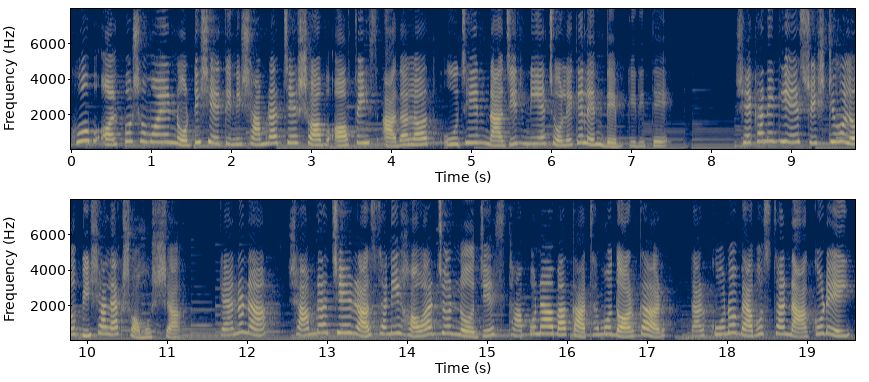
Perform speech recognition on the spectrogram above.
খুব অল্প সময়ের নোটিশে তিনি সাম্রাজ্যের সব অফিস, আদালত, উজির, নাজির নিয়ে চলে গেলেন দেবগিরিতে। সেখানে গিয়ে সৃষ্টি হলো বিশাল এক সমস্যা। কেননা, সাম্রাজ্যের রাজধানী হওয়ার জন্য যে স্থাপনা বা কাঠামো দরকার তার কোনো ব্যবস্থা না করেই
